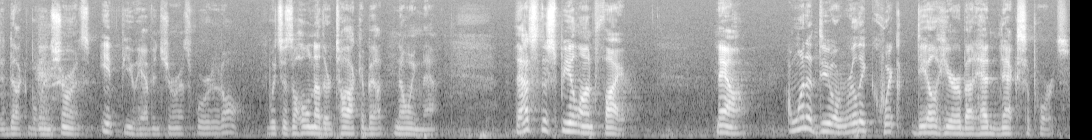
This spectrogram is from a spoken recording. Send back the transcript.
deductible insurance if you have insurance for it at all, which is a whole nother talk about knowing that. That's the spiel on fire. Now, I want to do a really quick deal here about head and neck supports.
